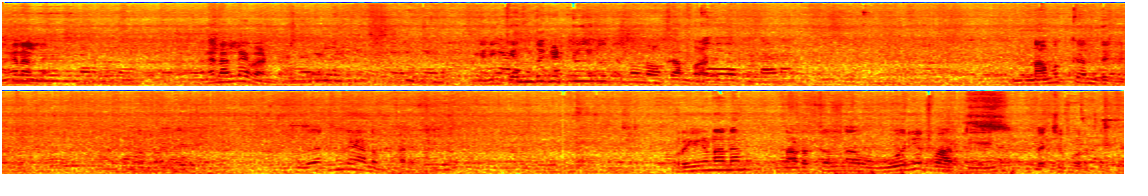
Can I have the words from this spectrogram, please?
അങ്ങനല്ലേ? അങ്ങനല്ലേ വേണ്ട എനിക്കെന്ത് കിട്ടി എന്ന് നോക്കാൻ പാടില്ല. നമുക്കെന്ത് കിട്ടി? തന്നെയാണ് ഭരണം. പ്രീണനം നടത്തുന്ന ഒരു പാർട്ടിയെയും വെച്ച് പുറത്തേക്ക്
